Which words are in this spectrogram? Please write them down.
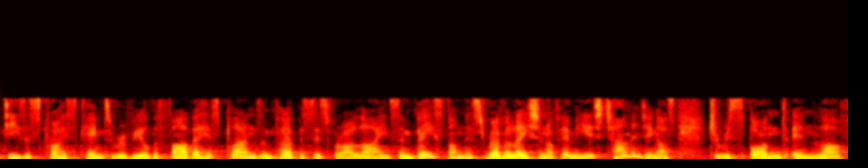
Jesus Christ came to reveal the Father, his plans and purposes for our lives. And based on this revelation of him, he is challenging us to respond in love.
